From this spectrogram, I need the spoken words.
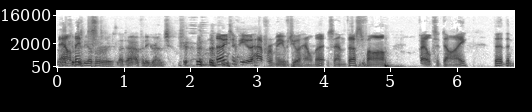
Now, that could be the other reason I don't have any grandchildren. Those of you who have removed your helmets and thus far failed to die, the, the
